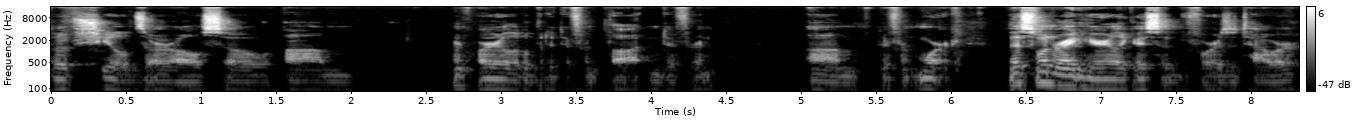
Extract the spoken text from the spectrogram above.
of shields are also um, require a little bit of different thought and different um, different work. This one right here, like I said before, is a tower.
